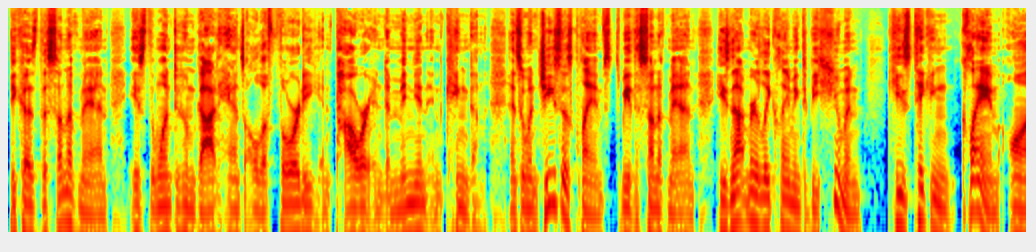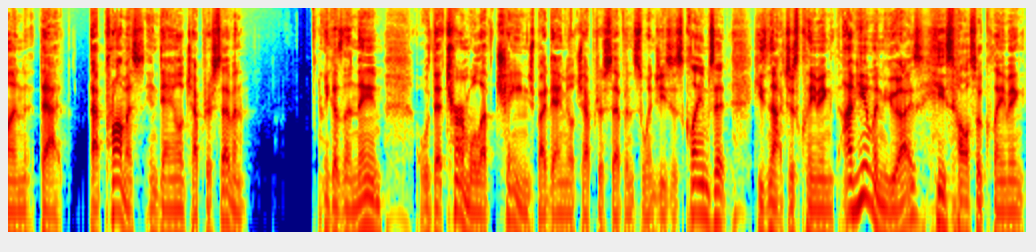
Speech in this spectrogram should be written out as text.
because the Son of Man is the one to whom God hands all authority and power and dominion and kingdom. And so when Jesus claims to be the Son of Man, he's not merely claiming to be human, he's taking claim on that, that promise in Daniel chapter 7 because the name with that term will have changed by Daniel chapter 7. So when Jesus claims it, he's not just claiming, I'm human, you guys. He's also claiming,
